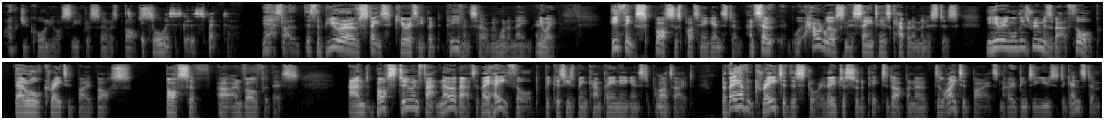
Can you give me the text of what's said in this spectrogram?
Why would you call your Secret Service boss? It's almost as good as Spectre. Yeah, it's like it's the Bureau of State Security, but, but even so, I mean, what a name. Anyway, he thinks Boss is plotting against him, and so Harold Wilson is saying to his cabinet ministers, "You're hearing all these rumours about Thorpe. They're all created by Boss. Boss have, are involved with this, and Boss do in fact know about it. They hate Thorpe because he's been campaigning against apartheid." But they haven't created this story. They've just sort of picked it up and are delighted by it and hoping to use it against him.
